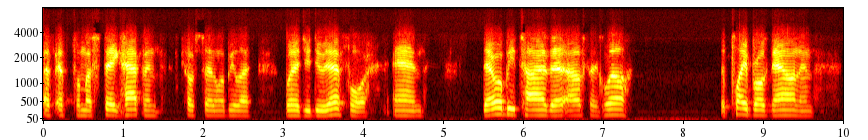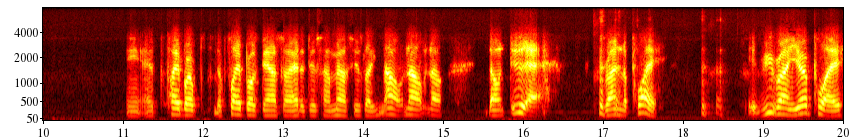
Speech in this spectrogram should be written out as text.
if, if a mistake happened, Coach Sutton would be like, "What did you do that for?" And there will be times that I was like, "Well, the play broke down and and the play broke the play broke down, so I had to do something else." He was like, "No, no, no, don't do that. Run the play. if you run your play,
